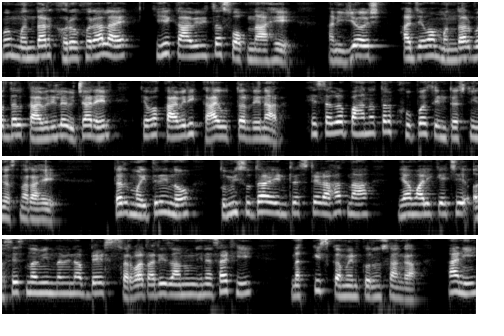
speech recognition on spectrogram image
मग मंदार खरोखर आलाय की हे कावेरीचं स्वप्न आहे. आणि यश हा जेव्हा मंदारबद्दल कावेरीला विचारेल तेव्हा कावेरी काय उत्तर देणार? हे सगळं पाहणं तर खूपच इंटरेस्टिंग असणार आहे. तर मैत्रिणींनो तुम्ही सुद्धा इंटरेस्टेड आहात ना? या मालिकेचे असेच नवीन नवीन अपडेट्स सर्वात आधी जाणून घेण्यासाठी नक्कीच कमेंट करून सांगा. आणि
